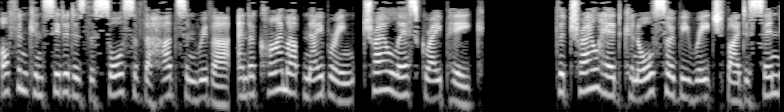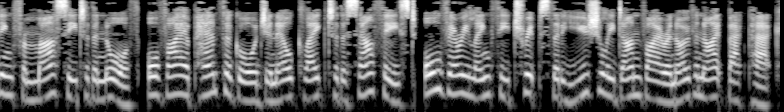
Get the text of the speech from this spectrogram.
often considered as the source of the Hudson River, and a climb up neighboring, trail-less Gray Peak. The trailhead can also be reached by descending from Marcy to the north, or via Panther Gorge and Elk Lake to the southeast, all very lengthy trips that are usually done via an overnight backpack.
